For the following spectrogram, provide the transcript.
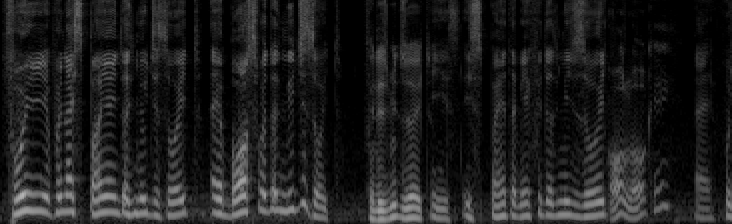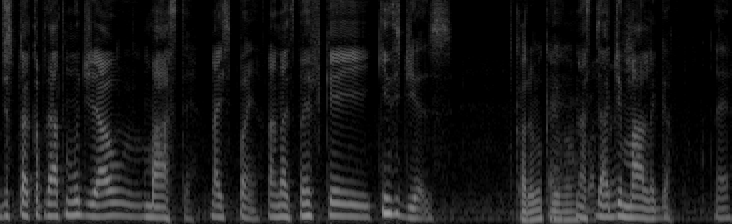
fui, fui na Espanha em 2018. É, Boston foi 2018. Foi em 2018. Isso. Espanha também foi 2018. Ô, louco, hein? É, fui disputar o Campeonato Mundial Master na Espanha. Lá na Espanha fiquei 15 dias. Caramba, que É, legal. na cidade de. Málaga. Né?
